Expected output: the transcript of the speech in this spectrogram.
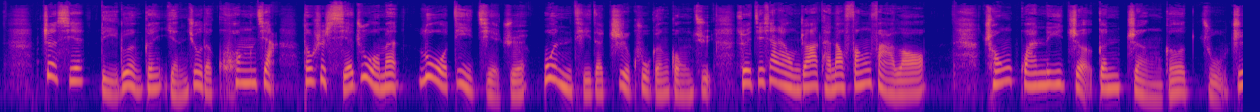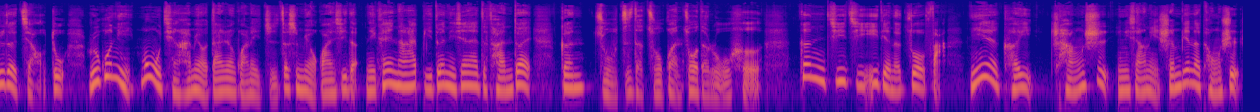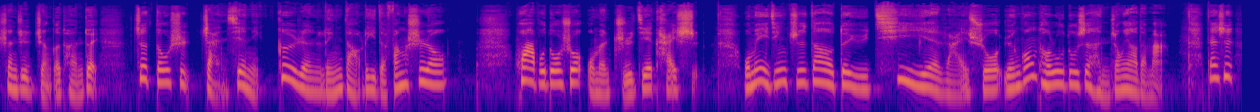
这些理论跟研究的框架，都是协助我们落地解决问题的智库跟工具。所以接下来我们就要谈到方法喽。从管理者跟整个组织的角度，如果你目前还没有担任管理职，这是没有关系的，你可以拿来比对你现在的团队跟组织的主管做的如何。更积极一点的做法，你也可以尝试影响你身边的同事，甚至整个团队，这都是展现你个人领导力的方式哦。话不多说，我们直接开始。我们已经知道，对于企业来说，员工投入度是很重要的嘛。但是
